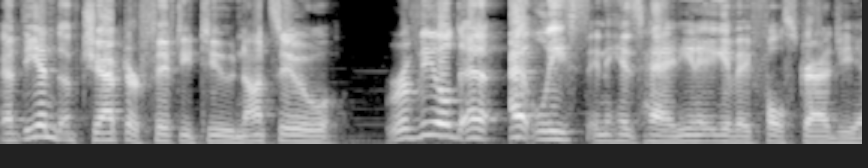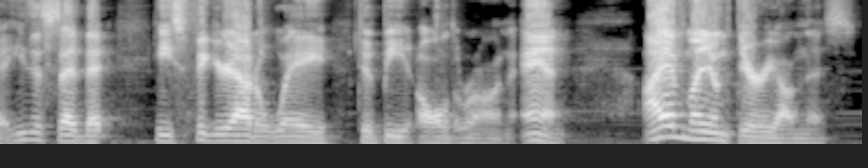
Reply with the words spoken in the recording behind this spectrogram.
at the end of chapter 52, Natsu revealed, at, least in his head, he didn't give a full strategy yet. He just said that he's figured out a way to beat Aldoron. And I have my own theory on this.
